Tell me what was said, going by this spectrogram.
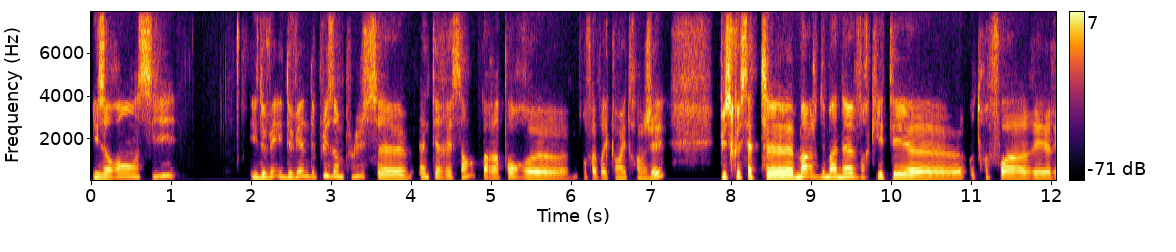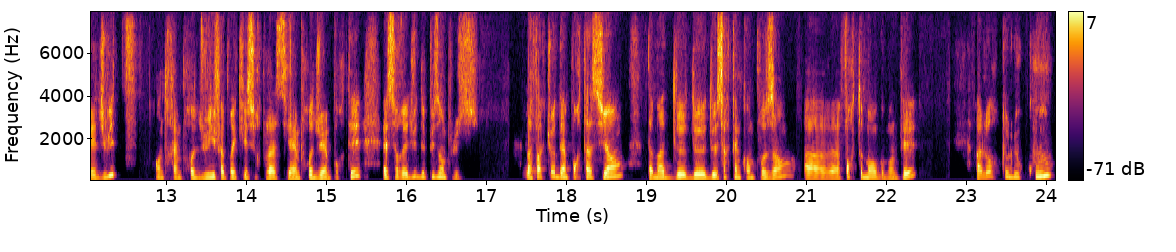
ils auront aussi, ils, dev, ils deviennent de plus en plus intéressants par rapport aux fabricants étrangers, puisque cette marge de manœuvre qui était autrefois ré, réduite entre un produit fabriqué sur place et un produit importé, elle se réduit de plus en plus la facture d'importation de, certains composants a, fortement augmenté, alors que le coût,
